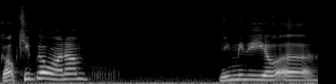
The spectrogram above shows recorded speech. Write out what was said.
Go, keep going on me. Lead me to your uh.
